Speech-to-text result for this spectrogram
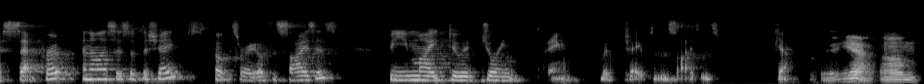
a separate analysis of the shapes, oh, sorry, of the sizes, but you might do a joint thing with shapes and sizes. Yeah. Okay, yeah. Um,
